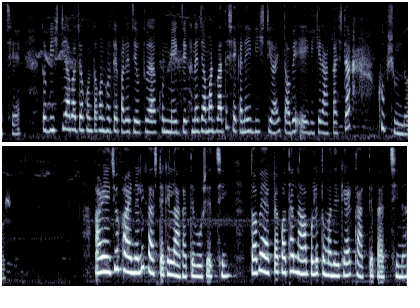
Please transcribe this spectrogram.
আছে। তো বৃষ্টি আবার যখন তখন হতে পারে, যেহেতু এখন মেঘ যেখানে জমাট বাঁধে সেখানেই বৃষ্টি হয়, তবে এই দিকের আকাশটা খুব সুন্দর। আর এই যে ফাইনালি গাছটাকে লাগাতে বসেছি। তবে একটা কথা না বলে তোমাদেরকে আর থাকতে পারছি না।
